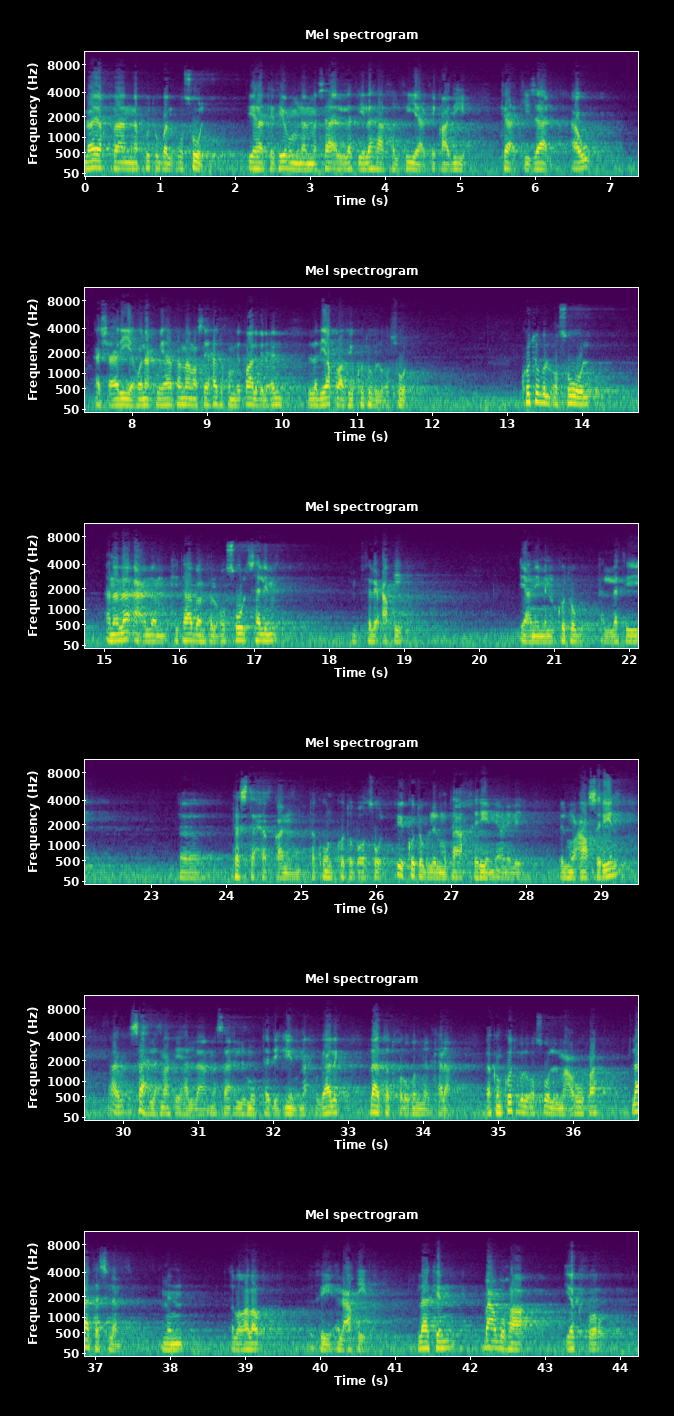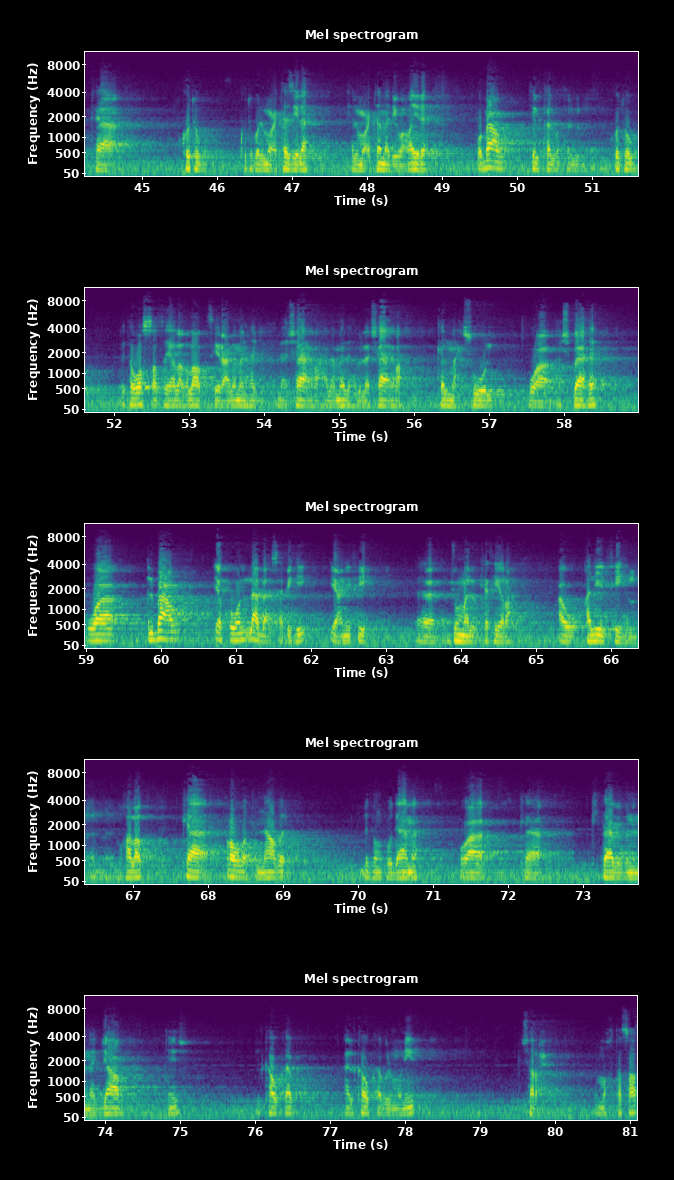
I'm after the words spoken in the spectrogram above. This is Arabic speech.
لا يخفى أن كتب الأصول فيها كثير من المسائل التي لها خلفية اعتقادية كاعتزال أو أشعرية ونحوها فما نصيحتكم لطالب العلم الذي يقرأ في كتب الأصول؟ كتب الأصول أنا لا أعلم كتابا في الأصول سلم في العقيدة يعني من الكتب التي آه، تستحق أن تكون كتب أصول. في كتب للمتأخرين يعني للمعاصرين سهلة ما فيها إلا مسائل للمبتدئين ونحو ذلك لا تدخل ضمن الكلام. لكن كتب الأصول المعروفة لا تسلم من الغلط في العقيدة. لكن بعضها يكثر ككتب كتب المعتزلة كالمعتمد وغيره وبعض تلك الكتب يتوسط فيها الأغلاط تصير على منهج الأشاعرة على مذهب الأشاعرة كالمحصول وأشباهه. والبعض يكون لا بأس به يعني فيه آه، جمل كثيرة أو قليل فيه الغلط كروضة الناظر لابن قدامة وككتاب ابن النجار إيش؟ الكوكب الكوكب المنير شرح المختصر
